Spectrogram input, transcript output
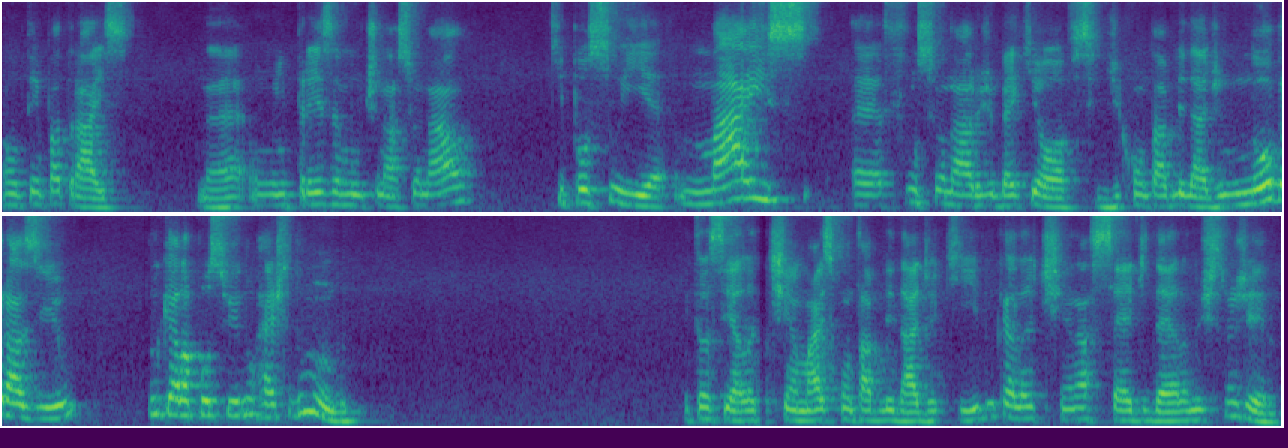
há um tempo atrás. Né, uma empresa multinacional que possuía mais é, funcionários de back-office de contabilidade no Brasil do que ela possuía no resto do mundo. Então, assim, ela tinha mais contabilidade aqui do que ela tinha na sede dela no estrangeiro.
